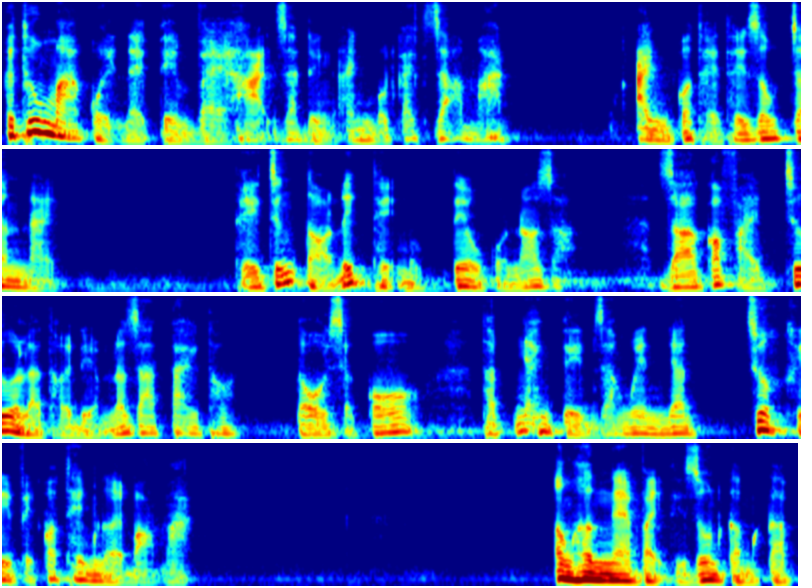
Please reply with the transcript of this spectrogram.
cái thứ ma quỷ này tìm về hại gia đình anh một cách dã man. Anh có thể thấy dấu chân này, Thì chứng tỏ đích thị mục tiêu của nó rồi. Giờ có phải chưa là thời điểm nó ra tay thôi? Tôi sẽ cố thật nhanh tìm ra nguyên nhân Trước khi phải có thêm người bỏ mạng. Ông Hưng nghe vậy thì run cầm cập.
